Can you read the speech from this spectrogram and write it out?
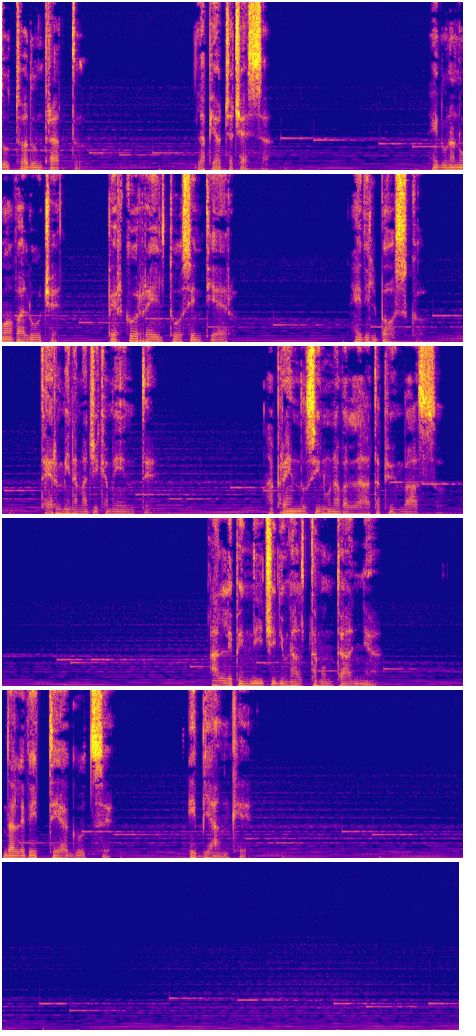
Tutto ad un tratto. La pioggia cessa ed una nuova luce percorre il tuo sentiero ed il bosco termina magicamente, aprendosi in una vallata più in basso, alle pendici di un'alta montagna, dalle vette aguzze e bianche.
